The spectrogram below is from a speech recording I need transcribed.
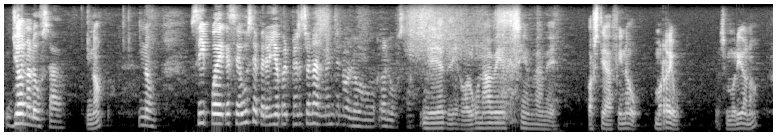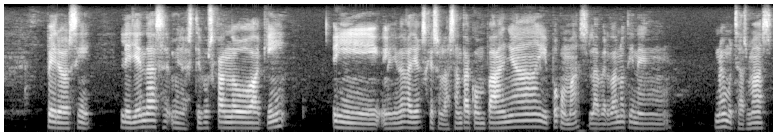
Yo no lo he usado. ¿No? No. Sí, puede que se use, pero yo per- personalmente no lo, no lo he usado. Yo ya te digo, alguna vez sí en plan de. Hostia, finou, morreu. Se murió, ¿no? Pero sí, leyendas. Mira, estoy buscando aquí. Y leyendas gallegas que son la Santa Compaña y poco más. La verdad no tienen. No hay muchas más.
